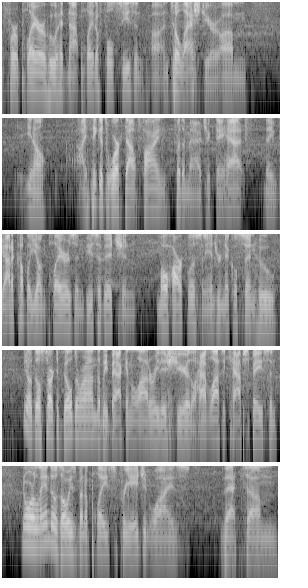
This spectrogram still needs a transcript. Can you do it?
for a player who had not played a full season uh, until last year. Um, you know, I think it's worked out fine for the Magic. They had they've got a couple young players in Vucevic and Mo Harkless and Andrew Nicholson who, you know, they'll start to build around. They'll be back in the lottery this year. They'll have lots of cap space, and you know, Orlando's always been a place free agent wise that um,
